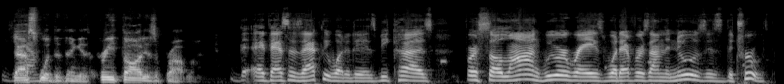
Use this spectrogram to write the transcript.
Yeah. That's what the thing is. Free thought is a problem. Eh, that's exactly what it is because for so long we were raised whatever's on the news is the truth.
